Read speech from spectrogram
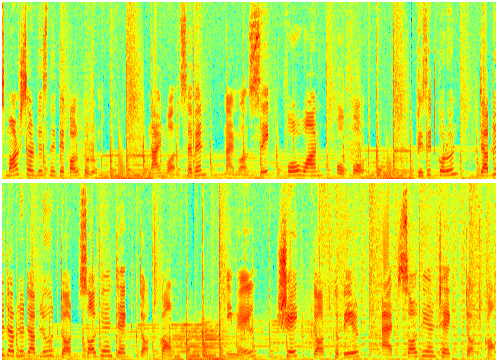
স্মার্ট সার্ভিস নিতে কল করুন nine one seven, nine one six, four one oh four. Visit করুন www.solviantech.com email sheikh.kabir at solviantech.com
